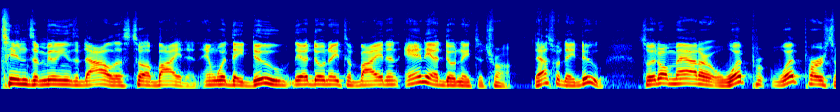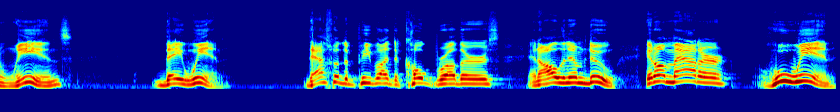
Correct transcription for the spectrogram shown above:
tens of millions of dollars to a Biden. And what they do, they'll donate to Biden and they'll donate to Trump. That's what they do. So it don't matter what what person wins. they win. That's what the people like the Koch brothers and all of them do. It don't matter who win.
